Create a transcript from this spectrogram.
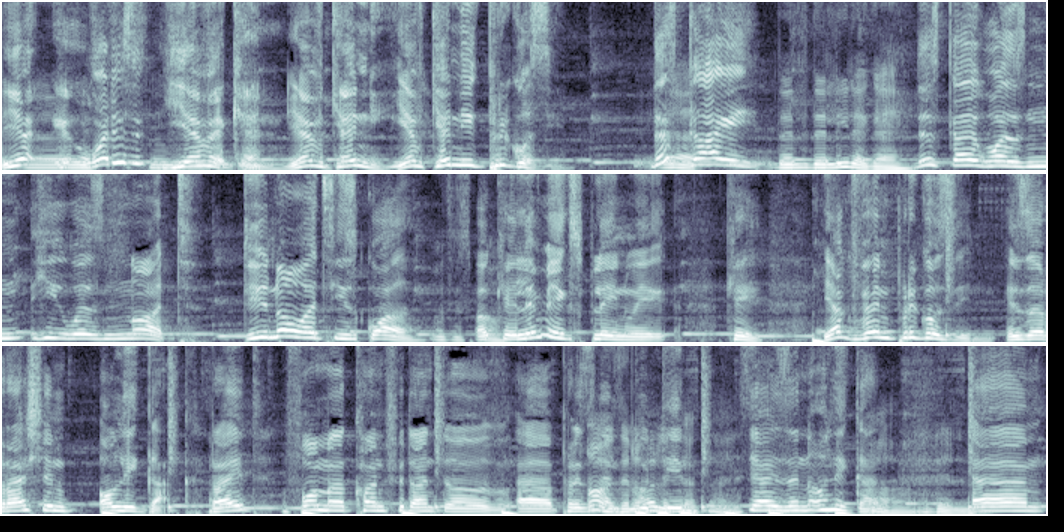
Yeah, Uh, what is it? some- Yevgen. Yevgeny. Yevgeny Prigozhin. This Yeah, guy, the the leader guy. this guy was, n- he was not. Do you know what his qual? What's qual? Okay, let me explain. Where, okay, Yevgeny Prigozhin is a Russian oligarch, right? Former confidant of uh, President Oh, Putin. oligarch. Yeah, he's an oligarch. Oh, I didn't know. Um,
